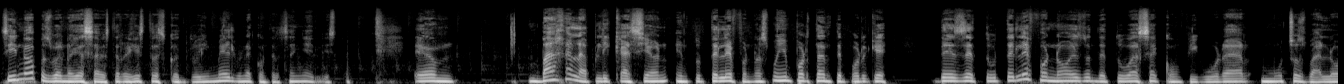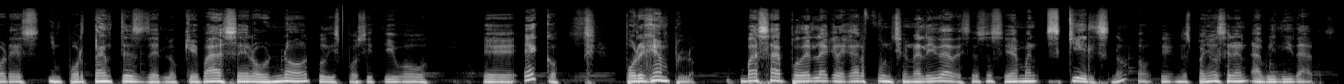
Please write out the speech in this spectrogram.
Si no, pues bueno, ya sabes, te registras con tu email, una contraseña y listo. Em, baja la aplicación en tu teléfono. Es muy importante porque desde tu teléfono es donde tú vas a configurar muchos valores importantes de lo que va a ser o no tu dispositivo eh, Echo. Por ejemplo, vas a poderle agregar funcionalidades, eso se llaman skills, ¿no? En español serían habilidades.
